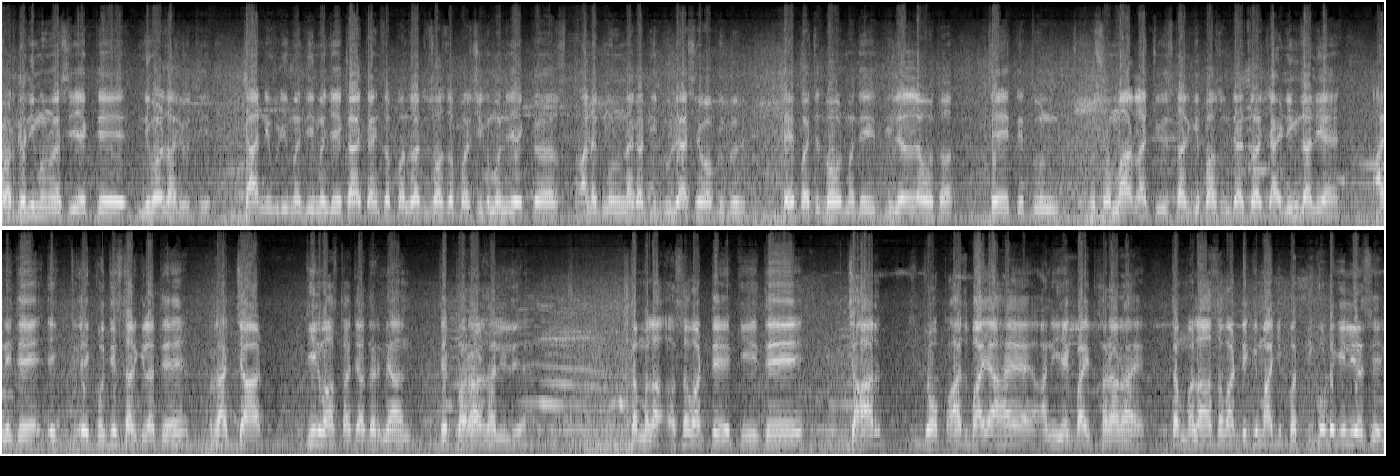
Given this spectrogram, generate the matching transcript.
वर्धनी म्हणून अशी एक ते निवड झाली होती. त्या निवडीमध्ये म्हणजे काय त्यांचं पंधरा दिवसाचं प्रशिक्षण म्हणजे एक स्थानक म्हणून नाही का गिरबुली आशेवा गिरबुली हे बचत भवनमध्ये दिलेलं होतं. ते तिथून सोमवारला चोवीस तारखेपासून त्याचं जॉईनिंग झाली आहे आणि ते एक एकोणतीस तारखेला ते रातच्या तीन वाजताच्या दरम्यान ते फरार झालेले आहे. तर मला असं वाटते की ते चार जो पाच बाया आहे आणि एक बाई फरार आहे तर मला असं वाटते की माझी पत्नी कुठे गेली असेल?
